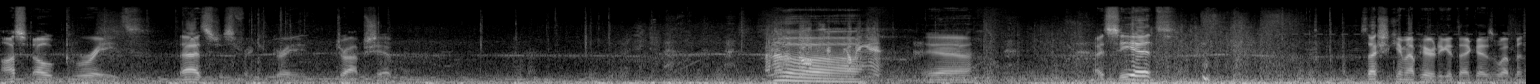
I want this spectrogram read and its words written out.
Aus oh, great. That's just freaking great. Drop ship. Another dropship coming in. Yeah. I see it. This actually came up here to get that guy's weapon.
